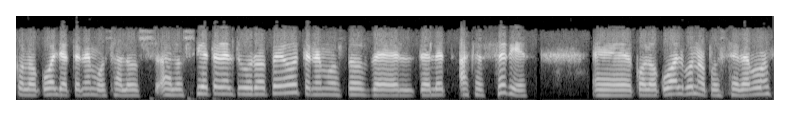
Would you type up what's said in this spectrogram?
con lo cual ya tenemos a los a los siete del Tour Europeo, tenemos dos del, del Access Series. Eh, con lo cual, bueno, pues tenemos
